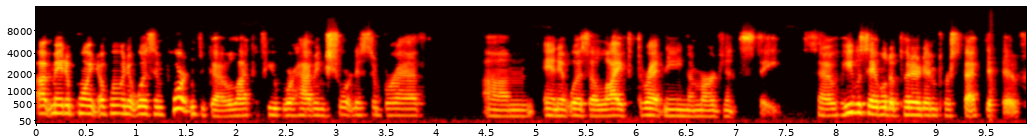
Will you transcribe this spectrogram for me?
uh, made a point of when it was important to go, like if you were having shortness of breath um, and it was a life threatening emergency. So he was able to put it in perspective.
